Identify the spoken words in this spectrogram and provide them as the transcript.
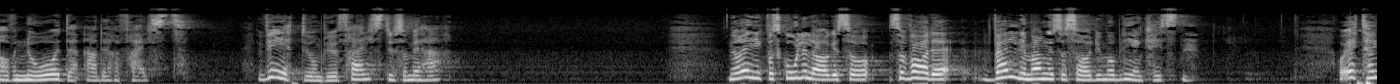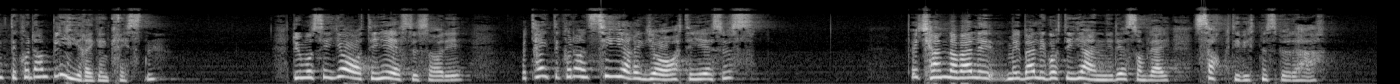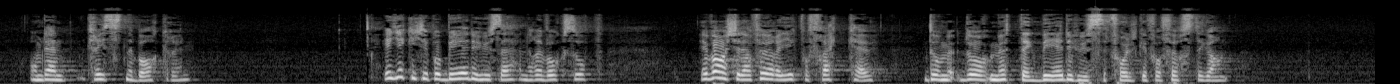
Av nåde er dere frelst. Vet du om du er frelst, du som er her? Når jeg gikk på skolelaget, så, så var det veldig mange som sa du må bli en kristen. Og jeg tenkte hvordan blir jeg en kristen? Du må si ja til Jesus, sa de. Og jeg tenkte hvordan sier jeg ja til Jesus? For Jeg kjenner veldig, meg veldig godt igjen i det som ble sagt i vitnesbyrdet her, om den kristne bakgrunnen. Jeg gikk ikke på bedehuset når jeg vokste opp. Jeg var ikke der før jeg gikk på Frekkhaug. Da, da, møtte jeg bedehusfolket for første gang.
